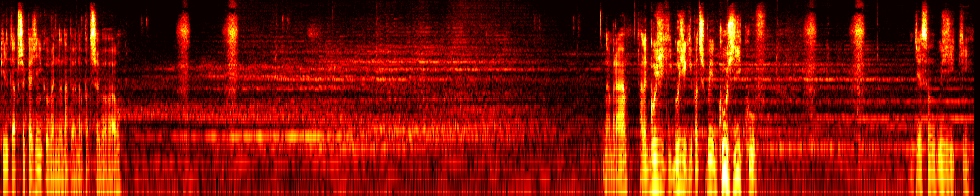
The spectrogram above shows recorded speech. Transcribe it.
kilka przekaźników będę na pewno potrzebował. Dobra, ale guziki, guziki, potrzebuję guzików. Gdzie są guziki?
